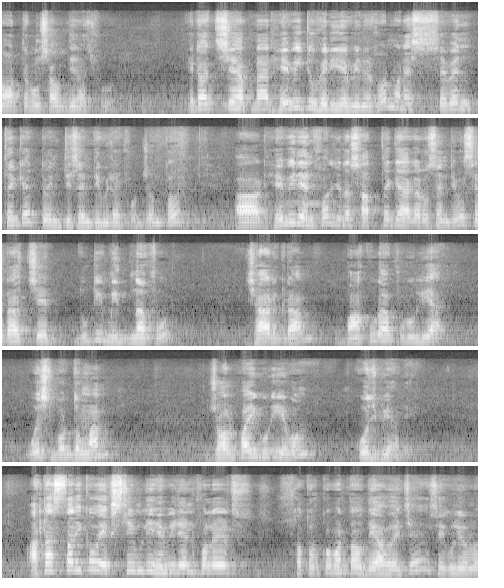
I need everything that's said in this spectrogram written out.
নর্থ এবং সাউথ দিনাজপুর। এটা হচ্ছে আপনার heavy to very heavy rainfall মানে সেভেন থেকে টোয়েন্টি সেন্টিমিটার পর্যন্ত। আর হেভি রেনফল যেটা সাত থেকে এগারো সেন্টিমিটার সেটা হচ্ছে দুটি মিদনাপুর, ঝাড়গ্রাম, বাঁকুড়া, পুরুলিয়া, ওয়েস্ট বর্ধমান, জলপাইগুড়ি এবং কোচবিহারে। আঠাশ তারিখেও এক্সট্রিমলি হেভি রেনফলের সতর্কবার্তাও দেওয়া হয়েছে। সেগুলি হলো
